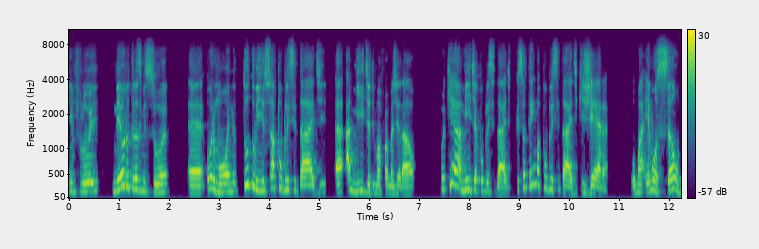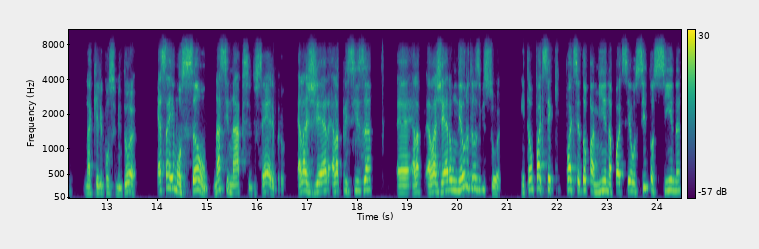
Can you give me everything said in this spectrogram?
influi, neurotransmissor, é, hormônio, tudo isso, a publicidade, a, a, mídia de uma forma geral. Por que a mídia e a publicidade? Porque se eu tenho uma publicidade que gera uma emoção naquele consumidor, essa emoção na sinapse do cérebro, ela gera, ela precisa, é, ela, ela gera um neurotransmissor. Então pode ser pode ser dopamina, pode ser ocitocina.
